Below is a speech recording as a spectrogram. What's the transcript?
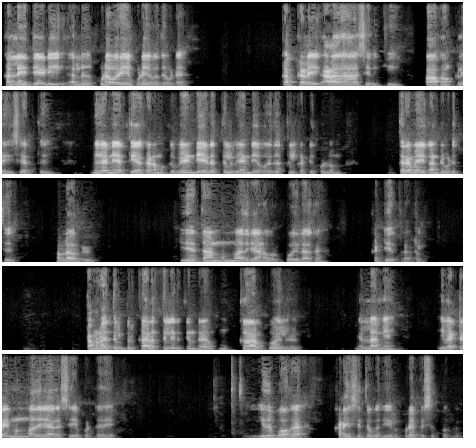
கல்லை தேடி அல்லது குடவரையை குடைவதை விட கற்களை அழகாக செதுக்கி பாகங்களை சேர்த்து மிக நேர்த்தியாக நமக்கு வேண்டிய இடத்தில் வேண்டிய விதத்தில் கட்டிக்கொள்ளும் திறமையை கண்டுபிடித்து வல்லவர்கள் இதைத்தான் முன்மாதிரியான ஒரு கோயிலாக கட்டியிருக்கிறார்கள். தமிழகத்தில் பிற்காலத்தில் இருக்கின்ற முக்கால் கோயில்கள் எல்லாமே இவற்றை முன்மாதிரியாக செய்யப்பட்டது. இது போக கடைசி தொகுதியில் குடைப்பு சிற்பங்கள்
